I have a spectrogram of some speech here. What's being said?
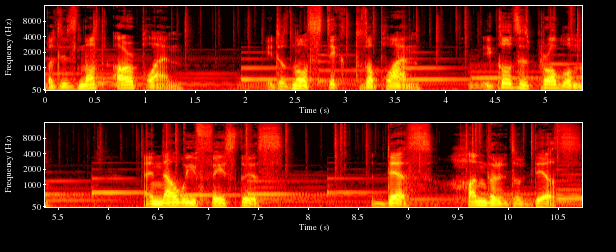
But it's not our plan. It does not stick to the plan. It causes problem. And now we face this. Deaths. Hundreds of deaths.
